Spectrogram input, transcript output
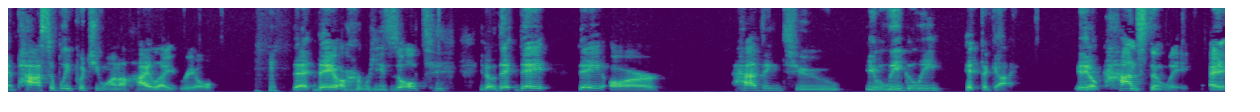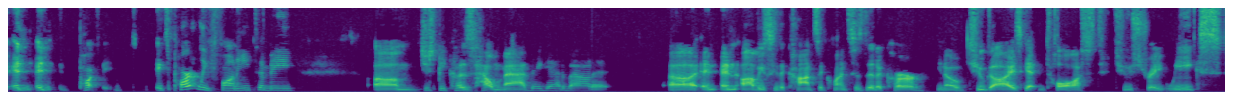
and possibly put you on a highlight reel. that they are result, you know, they they they are having to illegally hit the guy, you know, constantly and and, and part, it's partly funny to me, um, just because how mad they get about it, uh, and and obviously the consequences that occur. You know, two guys getting tossed two straight weeks,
